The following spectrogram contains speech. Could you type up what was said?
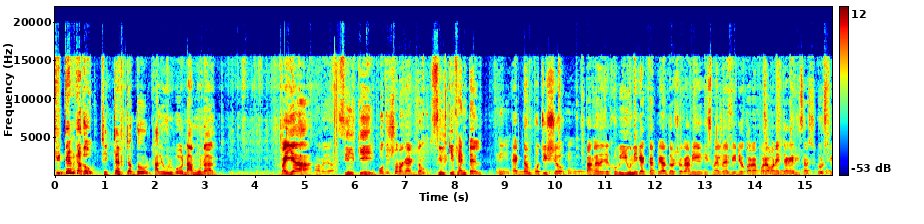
ছিটটা মিটা দৌড়। ছিটটা ফিটা দৌড় খালি উড়বো নামুনার ভাইয়া হ্যাঁ ভাইয়া। সিল্কি। পঁচিশশো টাকা একদম। Silky fantail. একদম পঁচিশশো। বাংলাদেশে খুবই ইউনিক একটা পেয়ার দর্শক। আমি ইসমাইল ভাইয়ের ভিডিও করার পরে অনেক জায়গায় রিসার্চ করছি।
